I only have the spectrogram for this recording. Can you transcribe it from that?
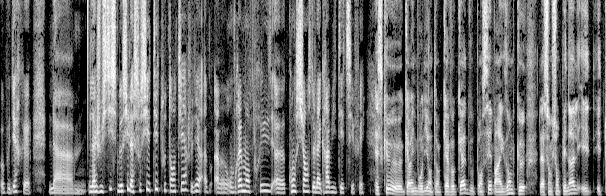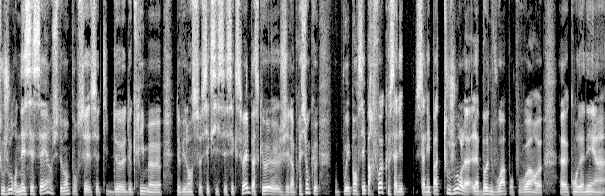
on peut dire que la, la, justice, mais aussi la société tout entière, je veux dire, ont vraiment pris conscience de la gravité de ces faits. Est-ce que, Karine Bourdier, en tant qu'avocate, vous pensez, par exemple, que la sanction pénale est, est toujours nécessaire, justement, pour ce, ce type de, de crimes de violence sexistes et sexuelles Parce que j'ai l'impression que vous pouvez penser parfois que ça n'est ça n'est pas toujours la, bonne voie pour pouvoir euh, euh, condamner un,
